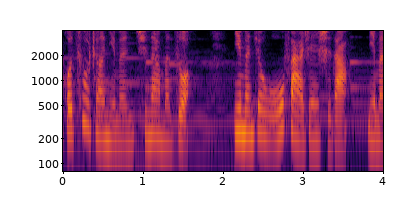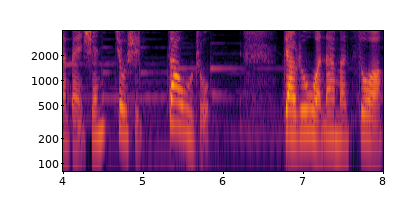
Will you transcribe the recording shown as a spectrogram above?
或促成你们去那么做，你们就无法认识到你们本身就是造物主。假如我那么做，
